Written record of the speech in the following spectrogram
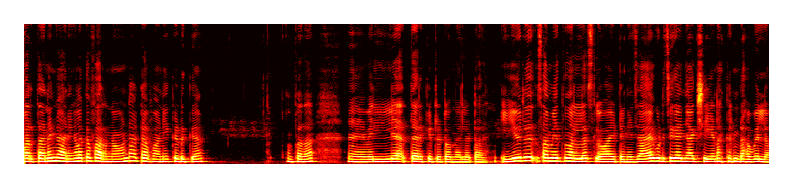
വർത്തമാനം കാര്യങ്ങളൊക്കെ പറഞ്ഞുകൊണ്ടാട്ടോ പണിയൊക്കെ എടുക്കുക. അപ്പോൾ അതാ വലിയ തിരക്കിട്ടിട്ടൊന്നുമല്ല കേട്ടോ ഈ ഒരു സമയത്ത് നല്ല സ്ലോ ആയിട്ട് തന്നെ. ചായ കുടിച്ച് കഴിഞ്ഞാൽ ക്ഷീണമൊക്കെ ഉണ്ടാവുമല്ലോ.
